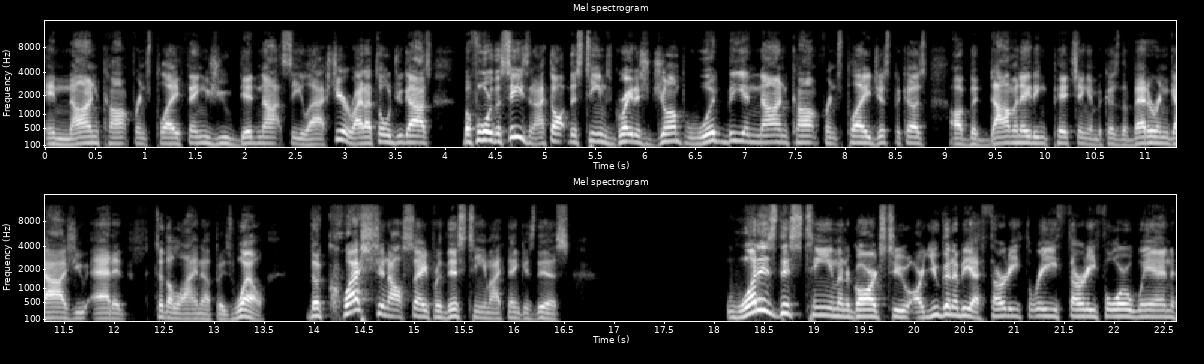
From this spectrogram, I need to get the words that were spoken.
in non conference play, things you did not see last year, right? I told you guys before the season, I thought this team's greatest jump would be in non conference play just because of the dominating pitching and because the veteran guys you added to the lineup as well. The question I'll say for this team, I think, is this. What is this team in regards to? Are you going to be a 33 34 win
